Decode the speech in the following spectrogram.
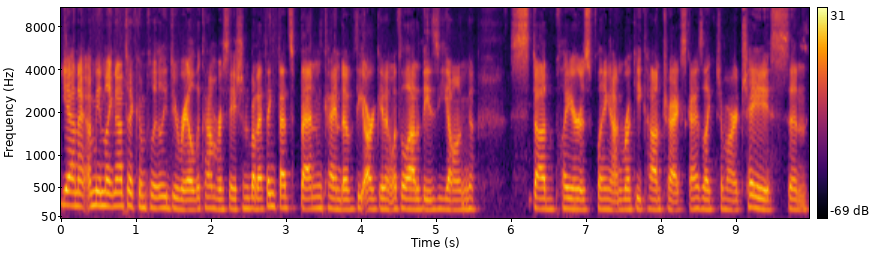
Yeah, and I, I, mean, like, not to completely derail the conversation, but I think that's been kind of the argument with a lot of these young stud players playing on rookie contracts, guys like Ja'Marr Chase and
